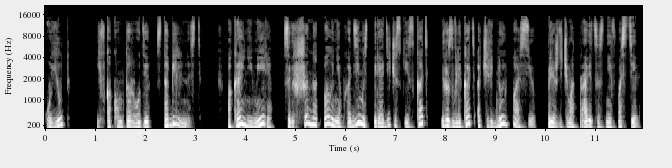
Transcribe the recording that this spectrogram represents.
уют и в каком-то роде стабильность. По крайней мере, совершенно отпала необходимость периодически искать и развлекать очередную пассию, прежде чем отправиться с ней в постель,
